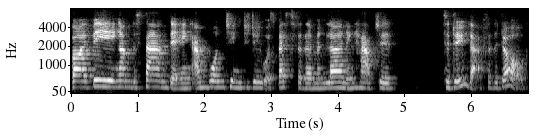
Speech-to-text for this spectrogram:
by being understanding and wanting to do what's best for them and learning how to to do that for the dog.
